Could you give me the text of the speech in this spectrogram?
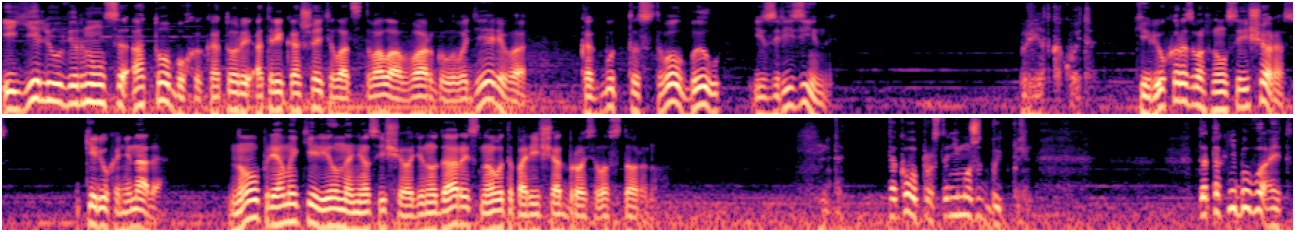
и еле увернулся от обуха, который отрикошетил от ствола варгулого дерева, как будто ствол был из резины. Бред какой-то. Кирюха размахнулся еще раз. «Кирюха, не надо!» Но упрямый Кирилл нанес еще один удар и снова топорище отбросило в сторону. Да, такого просто не может быть, блин. Да так не бывает.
